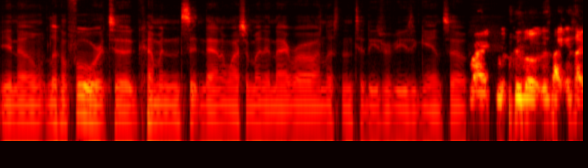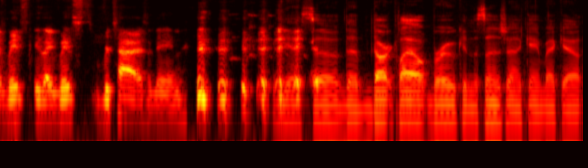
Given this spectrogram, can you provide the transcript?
you know, looking forward to coming, sitting down and watching Monday Night Raw and listening to these reviews again. So right, it's like it's like Vince, it's like Vince retires and then yeah. So the dark cloud broke and the sunshine came back out.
